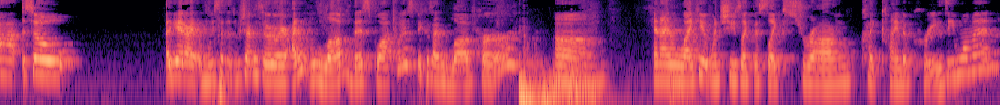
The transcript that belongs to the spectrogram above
Uh, so again, I we said that we talked this earlier. I don't love this plot twist because I love her, um, and I like it when she's like this like strong, like kind of crazy woman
